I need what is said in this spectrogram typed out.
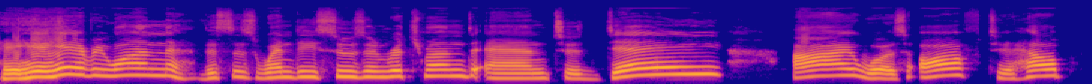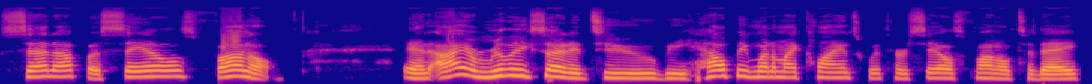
Hey, hey, hey, everyone. This is Wendy Susan Richmond, and today I was off to help set up a sales funnel. And I am really excited to be helping one of my clients with her sales funnel today.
